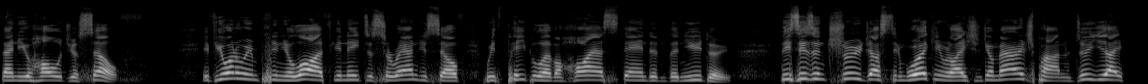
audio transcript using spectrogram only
than you hold yourself? If you want to improve in your life, you need to surround yourself with people who have a higher standard than you do. This isn't true just in working relations. Your marriage partner, do they,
